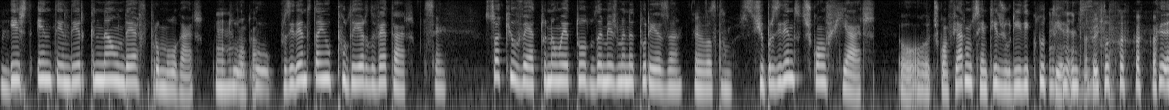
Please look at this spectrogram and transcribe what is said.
uhum. este entender que não deve promulgar. Uhum, o, o Presidente tem o poder de vetar. Sim. Só que o veto não é todo da mesma natureza. Se o Presidente desconfiar ou desconfiar no sentido jurídico do termo, que,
